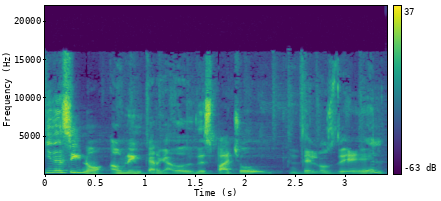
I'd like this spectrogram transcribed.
y designó a un encargado de despacho de los de él.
